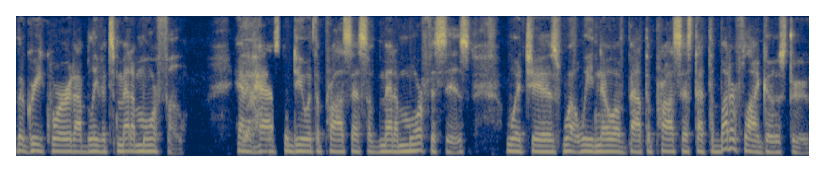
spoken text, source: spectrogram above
the Greek word, I believe it's metamorpho. And yeah. it has to do with the process of metamorphosis, which is what we know about the process that the butterfly goes through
